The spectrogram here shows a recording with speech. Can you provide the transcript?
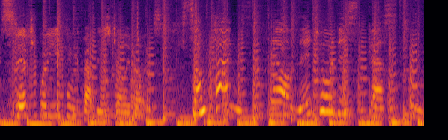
Stitch, what do you think about these Jelly Bellies? Sometimes they're a little disgusting,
